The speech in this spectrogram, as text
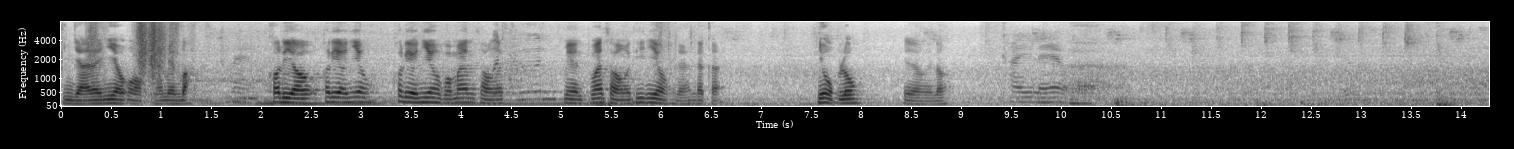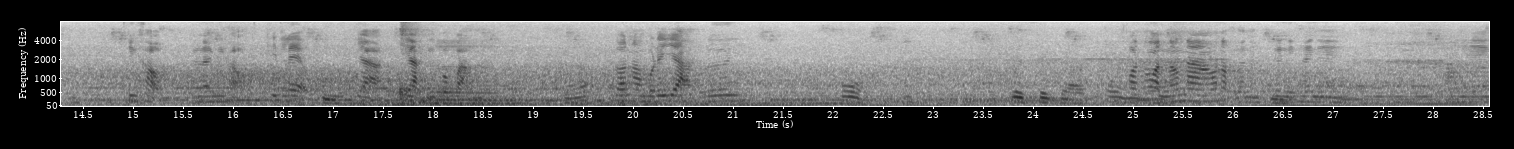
กินยาแล้วเหนียวออกนะแม่นบ่ำแม่ข้อเดียวข้อเดียวเหนียวข้อเดียวเหนียวประมาณสองเมื่อาอทิตย์ คืนแม่นประมาณสองอาทิตย์เหนียวนะแล้วก็ ยุบลงพี่น้องกันเนาะใครแล้วกินข้าวเป็นไรกินข้าวคิดแล้วอืมอยากอยากอยู่เปล่านะๆตอนนั้นบ่ได้อยากเลยโอ้รู้สึกอยากโอ้ยฮ้อนๆหนาวๆเนาะตอนนั้นคืนนี้ใครแน่แห้ง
